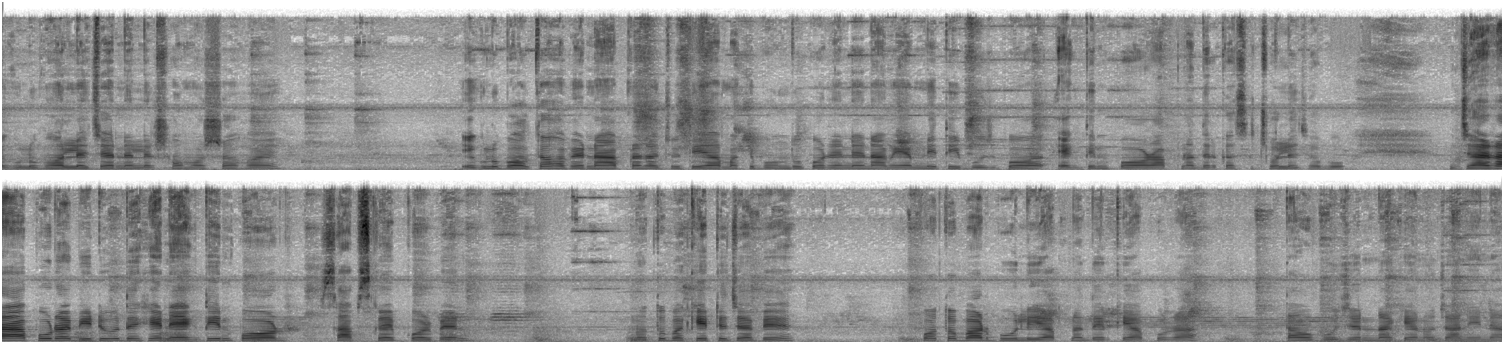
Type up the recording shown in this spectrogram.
এগুলো বললে চ্যানেলের সমস্যা হয়। এগুলো বলতে হবে না, আপনারা যদি আমাকে বন্ধু করে নেন, আমি এমনিতেই বুঝব, একদিন পর আপনাদের কাছে চলে যাব। যারা আপুরা ভিডিও দেখেন, একদিন পর সাবস্ক্রাইব করবেন, নতুবা কেটে যাবে। কতবার বলি আপনাদেরকে আপুরা, তাও বুঝেন না কেন জানি না।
